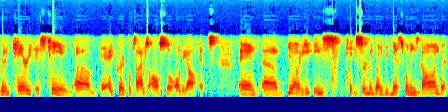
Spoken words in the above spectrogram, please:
really carried his team um, at critical times, also on the offense. And uh, you know, he, he's he's certainly going to be missed when he's gone. But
